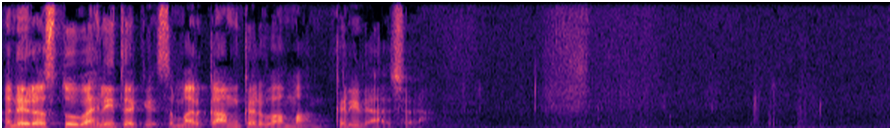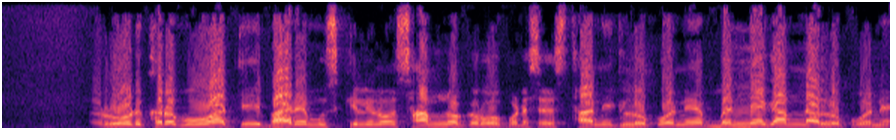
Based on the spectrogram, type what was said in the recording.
અને રસ્તો વહેલી તકે સમારકામ કરવા માંગ કરી રહ્યા છે. રોડ ખરાબ હોવાથી ભારે મુશ્કેલીનો સામનો કરવો પડે છે સ્થાનિક લોકોને બંને ગામના લોકોને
